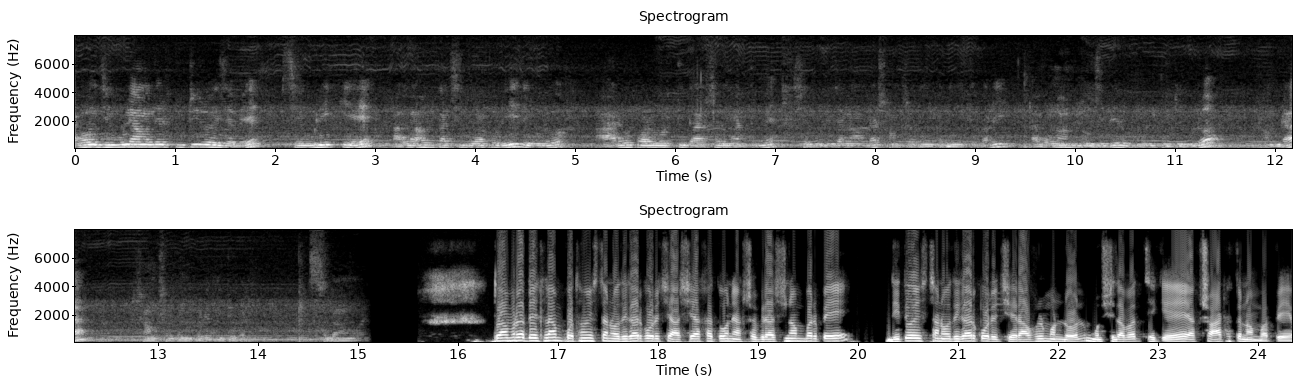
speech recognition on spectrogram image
এবং যেগুলি আমাদের ত্রুটি রয়ে যাবে সেগুলিকে আল্লাহর কাছে দোয়া করি যেগুলো আরও পরবর্তী দাসের মাধ্যমে সেগুলি যেন আমরা সংশোধন করে নিতে পারি এবং নিজেদের ভুল ত্রুটিগুলো আমরা সংশোধন করে নিতে পারি। আসসালামু আলাইকুম। তো আমরা দেখলাম প্রথম স্থান অধিকার করেছে আশিয়া খাতুন একশো বিরাশি নম্বর পেয়ে। দ্বিতীয় স্থান অধিকার করেছে রাহুল মন্ডল মুর্শিদাবাদ থেকে একশো আঠাত্তর নম্বর পেয়ে।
